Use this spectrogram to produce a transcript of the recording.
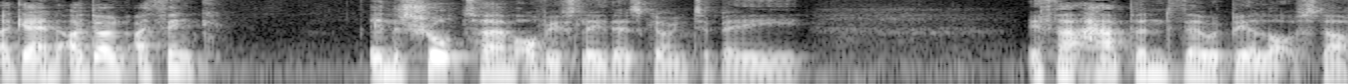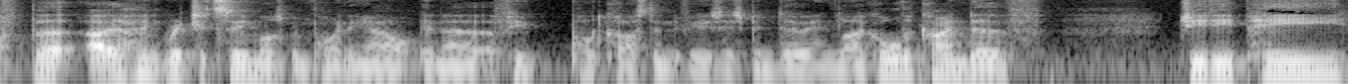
Again, I don't. I think in the short term, obviously, there's going to be. If that happened, there would be a lot of stuff. But I think Richard Seymour's been pointing out in a, a few podcast interviews he's been doing, like all the kind of GDP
